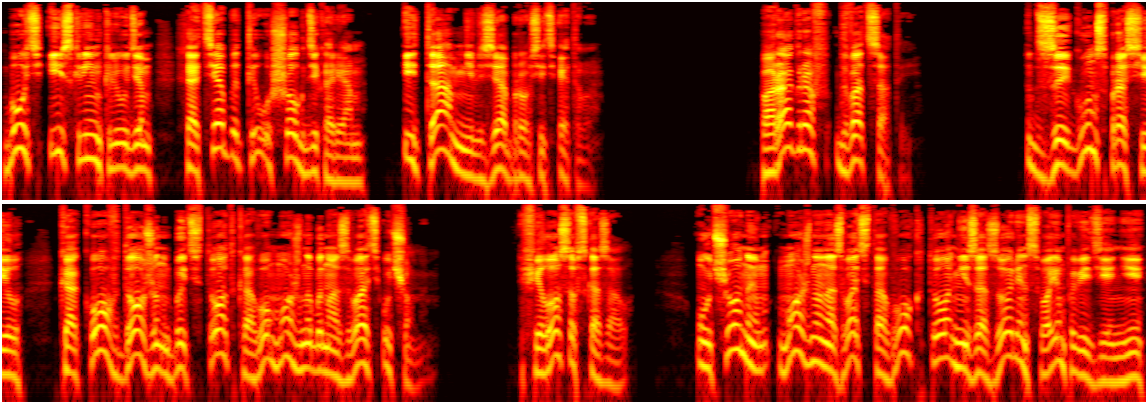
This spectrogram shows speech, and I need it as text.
будь искренен к людям, хотя бы ты ушел к дикарям. И там нельзя бросить этого. Параграф 20. Цзыгун спросил, каков должен быть тот, кого можно бы назвать ученым. Философ сказал, ученым можно назвать того, кто не зазорен в своем поведении,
